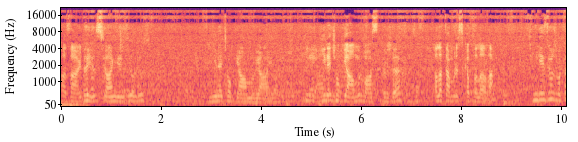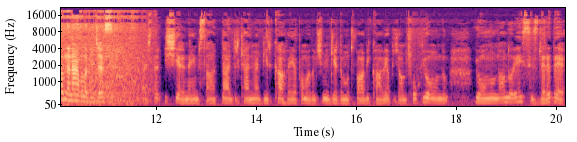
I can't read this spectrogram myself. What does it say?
pazardayız. Şu an geziyoruz. Yine çok yağmur yağıyor. Yine çok yağmur bastırdı. Allah'tan burası kapalı alan. Şimdi geziyoruz bakalım neler bulabileceğiz. Arkadaşlar iş yerindeyim saatlerdir kendime bir kahve yapamadım. Şimdi girdim mutfağa bir kahve yapacağım. Çok yoğundum. Yoğunluğumdan dolayı sizlere de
